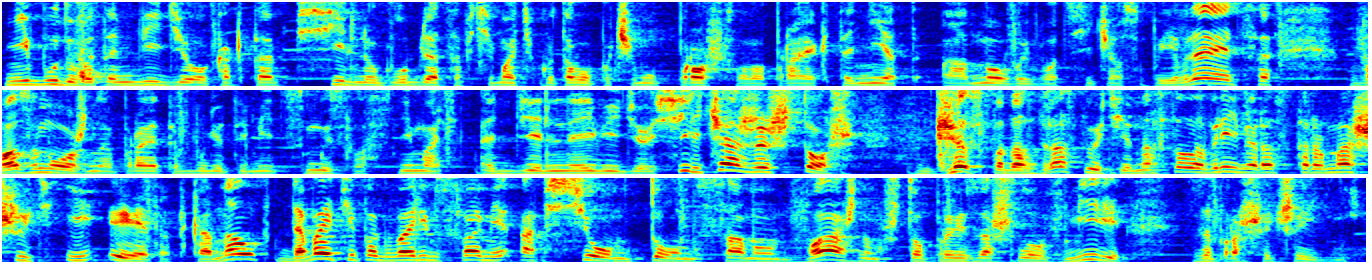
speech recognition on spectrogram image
не буду в этом видео как-то сильно углубляться в тематику того, почему прошлого проекта нет, а новый вот сейчас появляется. Возможно, про это будет иметь смысл снимать отдельное видео. Сейчас же что ж, Господа, здравствуйте! Настало время растормошить и этот канал. Давайте поговорим с вами о всем том самом важном, что произошло в мире за прошедшие дни.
